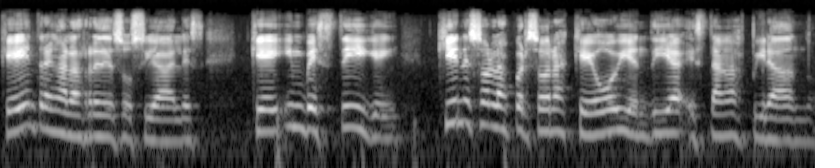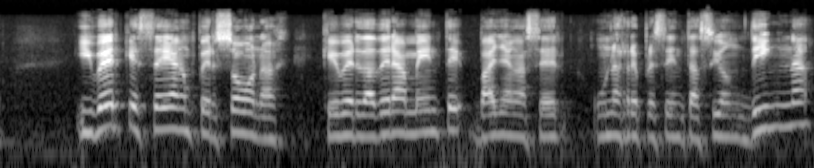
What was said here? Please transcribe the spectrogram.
que entren a las redes sociales, que investiguen quiénes son las personas que hoy en día están aspirando y ver que sean personas que verdaderamente vayan a hacer una representación digna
